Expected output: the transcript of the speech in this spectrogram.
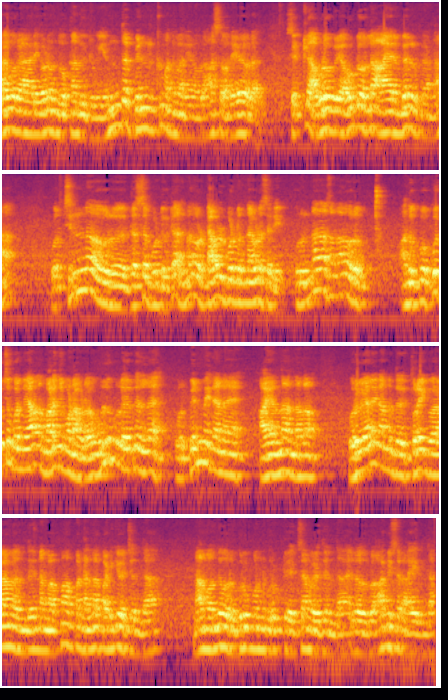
அறகுற ஆடையோடு வந்து உட்காந்துக்கிட்டு இருக்கும். எந்த பெண்ணுக்கும் அந்த மாதிரியான ஒரு ஆசை வரவே வராது. செட்டில் அவ்வளோ பெரிய அவுட்டோரில் ஆயிரம் பேர் இருக்காங்கன்னா ஒரு சின்ன ஒரு ட்ரெஸ்ஸை போட்டுக்கிட்டு அது மாதிரி ஒரு டவல் போட்டிருந்தா கூட சரி. ஒரு என்னதான் சொன்னாலும் ஒரு அந்த கூ- கூச்சம் கொஞ்சம் மறைஞ்சு போனா கூட உள்ளுக்குள்ள இருக்குதுல்ல ஒரு பெண்மை தானே. ஆயிரம் தான் இருந்தாலும் ஒருவேளை நம்ம இந்த துறைக்கு வராமல் இருந்து நம்ம அப்பா அப்பா நல்லா படிக்க வச்சுருந்தா நாம் வந்து ஒரு group one group two exam எழுதியிருந்தா இல்லை ஒரு ஆஃபீஸர் ஆகியிருந்தா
